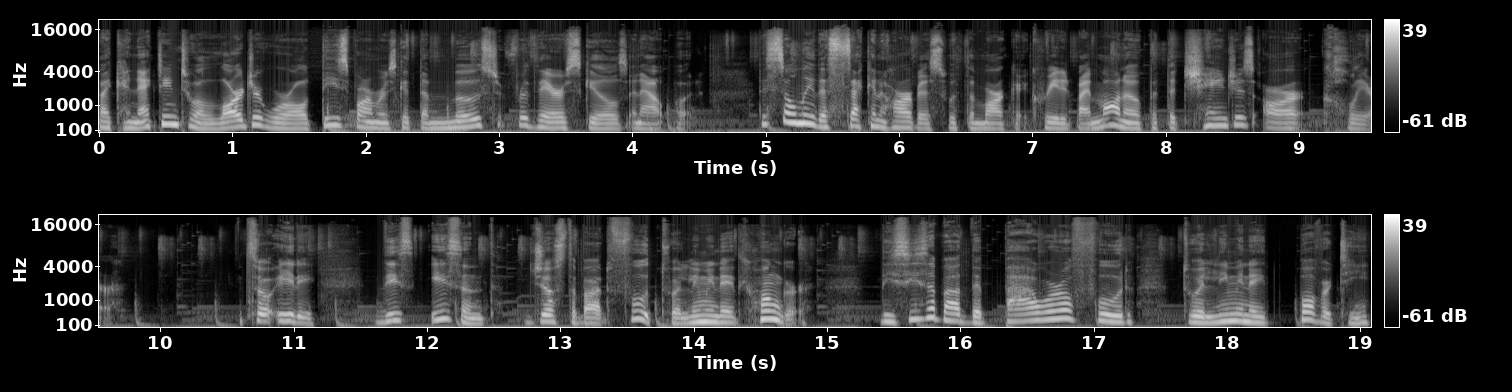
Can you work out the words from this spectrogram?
By connecting to a larger world, these farmers get the most for their skills and output. This is only the second harvest with the market created by Mano, but the changes are clear. So, Edie, this isn't just about food to eliminate hunger. This is about the power of food to eliminate poverty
